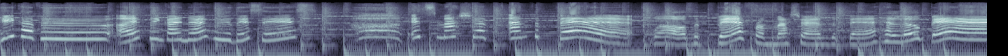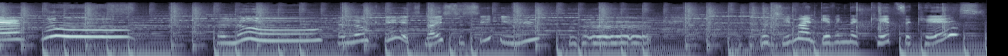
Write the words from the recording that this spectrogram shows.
Peekaboo! I think I know who this is. it's Masha and the bear. Well, the bear from Masha and the bear. Hello, bear. Woo! Hello. Hello, kids. Nice to see you. Would you mind giving the kids a kiss?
